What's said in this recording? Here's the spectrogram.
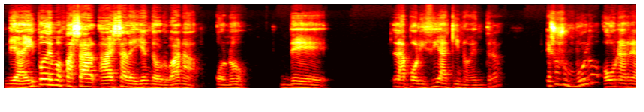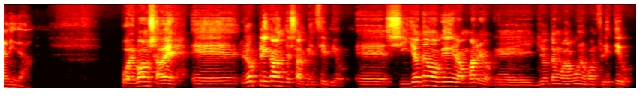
de ahí podemos pasar a esa leyenda urbana o no de la policía aquí no entra. ¿Eso es un bulo o una realidad? Pues vamos a ver, eh, lo he explicado antes al principio. Eh, si yo tengo que ir a un barrio que yo tengo alguno conflictivo,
